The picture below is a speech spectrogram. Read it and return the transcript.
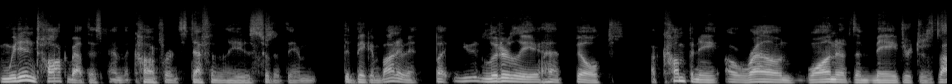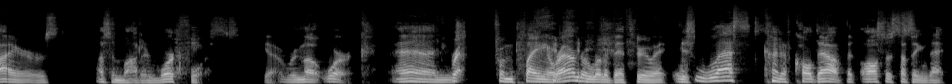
we didn't talk about this, and the conference definitely is sort of the, um, the big embodiment, but you literally have built a company around one of the major desires of the modern workforce, you know, remote work. And right. from playing around a little bit through it is less kind of called out, but also something that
